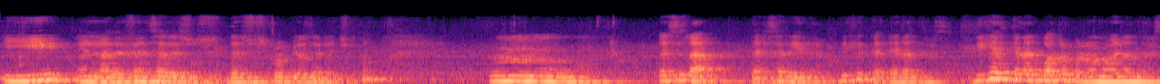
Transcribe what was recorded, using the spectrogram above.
y en la defensa de sus, propios derechos. Mm, esa es la tercera idea. Dije que eran tres. Dije que eran cuatro, pero no eran tres.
